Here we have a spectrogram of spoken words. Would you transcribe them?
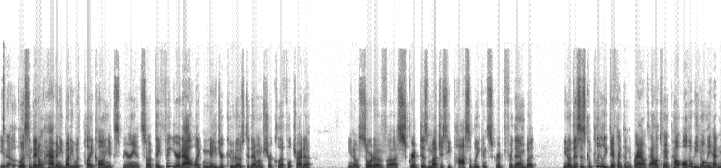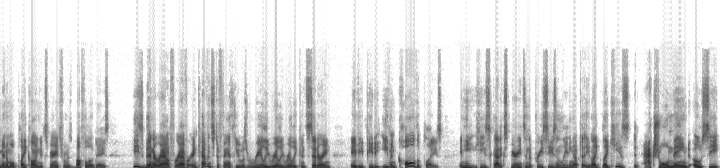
you know, listen, they don't have anybody with play calling experience. So if they figure it out, like major kudos to them. I'm sure Cliff will try to, you know, sort of uh, script as much as he possibly can script for them. But you know, this is completely different than the Browns. Alex Van Pelt, although he only had minimal play calling experience from his Buffalo days, he's been around forever. And Kevin Stefanski was really, really, really considering AVP to even call the plays. And he he's got experience in the preseason leading up to like like he's an actual named OC.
